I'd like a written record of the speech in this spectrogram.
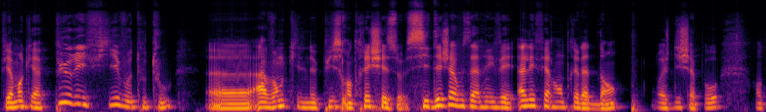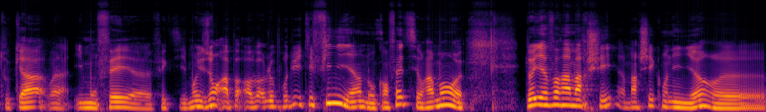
finalement, qui va purifier vos toutous. Euh, avant qu'ils ne puissent rentrer chez eux. Si déjà vous arrivez à les faire rentrer là-dedans, Moi, je dis chapeau. En tout cas, voilà, ils m'ont fait euh, effectivement. Ils ont le produit était fini, hein, donc en fait, c'est vraiment. Euh, il doit y avoir un marché, un marché qu'on ignore. Euh,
